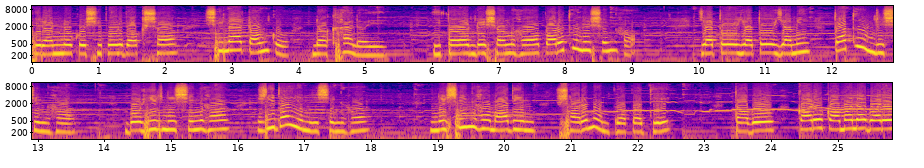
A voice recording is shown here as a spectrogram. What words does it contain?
হিরণ্যকশিপুর বক্ষ শিলাটঙ্ক নখালয়ে। ইত নৃসংহ, পরত নৃসিংহ। যত যত ইয়ামি, তত নৃসিংহ। বহির্নৃসিংহ হৃদয়ে নৃসিংহ। নৃসিংহমাদিম শরণম প্রপদ্যে। তব কর কমলবরে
